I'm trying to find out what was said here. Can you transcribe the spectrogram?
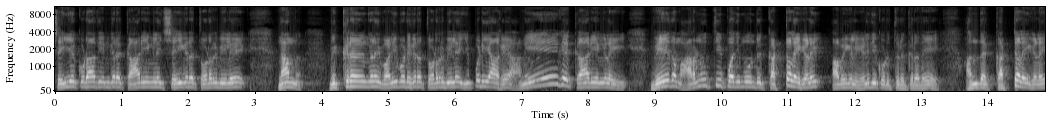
செய்யக்கூடாது என்கிற காரியங்களை செய்கிற தொடர்பிலே நாம் விக்கிரகங்களை வழிபடுகிற தொடர்பிலே இப்படியாக அநேக காரியங்களை வேதம் அறுநூற்றி பதிமூன்று கட்டளைகளை அவைகள் எழுதி கொடுத்திருக்கிறதே. அந்த கட்டளைகளை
